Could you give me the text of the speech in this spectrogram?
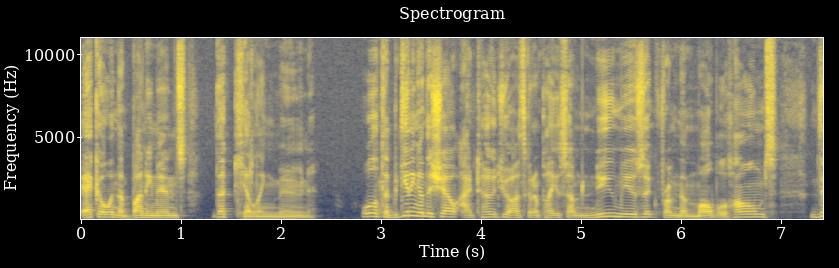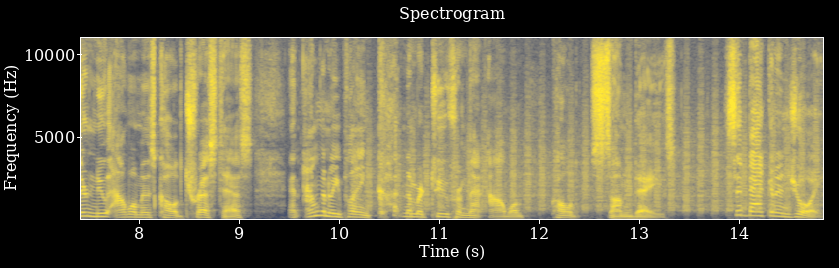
Echo and the Bunnymen's The Killing Moon. Well, at the beginning of the show, I told you I was going to play some new music from the Mobile Homes. Their new album is called Tristesse, and I'm going to be playing cut number two from that album called Some Days. Sit back and enjoy.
